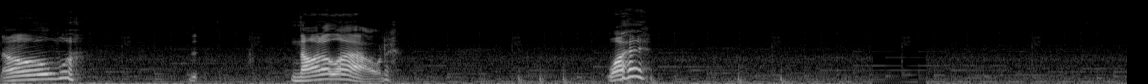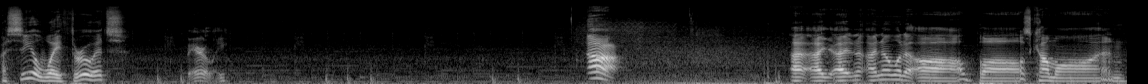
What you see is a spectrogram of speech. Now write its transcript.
No! Not allowed. What? I see a way through it. Barely. Ah! I, I, I know what it... Oh, balls. Come on.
